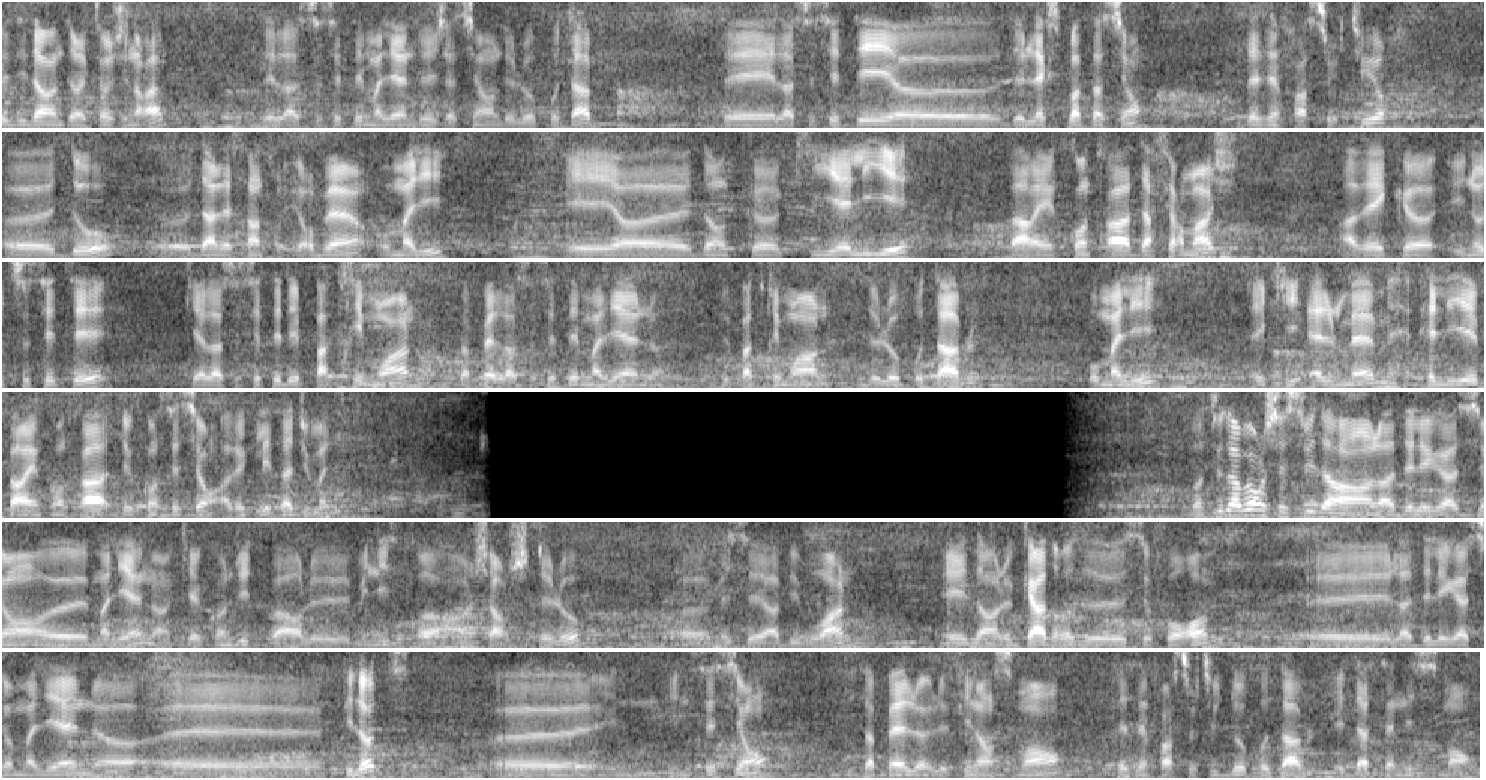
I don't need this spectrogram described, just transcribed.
Président directeur général de la Société malienne de gestion de l'eau potable. C'est la société euh, de l'exploitation des infrastructures euh, d'eau euh, dans les centres urbains au Mali et donc qui est liée par un contrat d'affermage avec une autre société qui est la société des patrimoines, qui s'appelle la Société malienne du patrimoine de l'eau potable au Mali et qui elle-même est liée par un contrat de concession avec l'État du Mali. tout d'abord, je suis dans la délégation euh, malienne qui est conduite par le ministre en charge de l'eau, euh, M. Abibouane. Et dans le cadre de ce forum, euh, la délégation malienne pilote une, session qui s'appelle le financement des infrastructures d'eau potable et d'assainissement.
